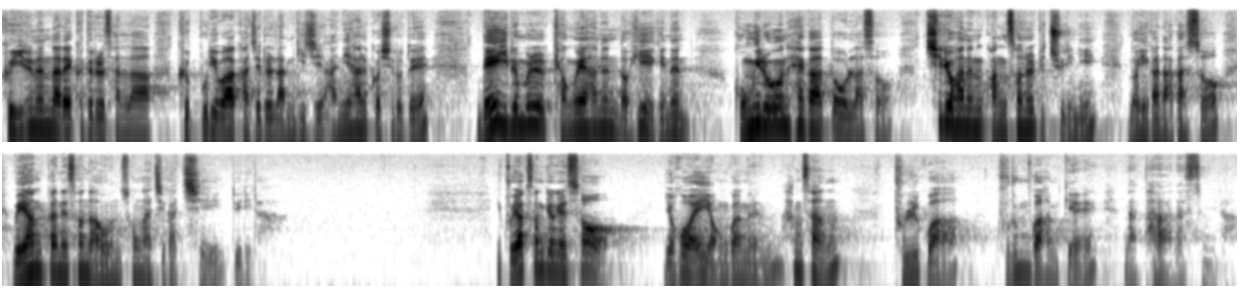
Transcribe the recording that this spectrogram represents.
그 이르는 날에 그들을 살라 그 뿌리와 가지를 남기지 아니할 것이로되 내 이름을 경외하는 너희에게는 공의로운 해가 떠올라서 치료하는 광선을 비추리니 너희가 나가서 외양간에서 나온 송아지 같이 뛰리라. 이 구약 성경에서 여호와의 영광은 항상 불과 구름과 함께 나타났습니다.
